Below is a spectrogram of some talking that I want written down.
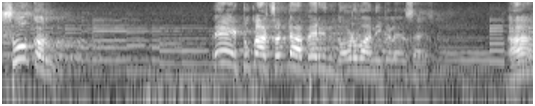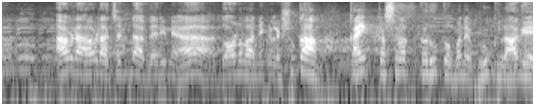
શું કરું? એ ટૂંકા ચડ્ડા પહેરીને દોડવા નીકળે સાહેબ. હા, આવડા આવડા ચડ્ડા પહેરીને, હા, દોડવા નીકળે. શું કામ? કંઈક કસરત કરું તો મને ભૂખ લાગે.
